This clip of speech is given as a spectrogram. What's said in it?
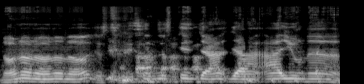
No, no, no, no, no. Yo estoy diciendo es que ya, ya hay una,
